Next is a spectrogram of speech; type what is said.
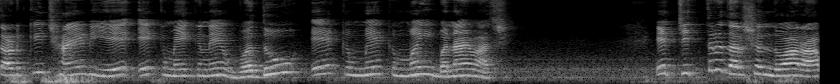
તડકી છાંયડીએ એકમેકને વધુ એકમેકમય બનાવ્યા છે. એ ચિત્ર દર્શન દ્વારા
